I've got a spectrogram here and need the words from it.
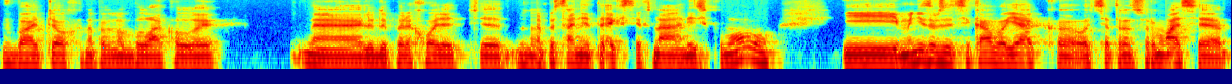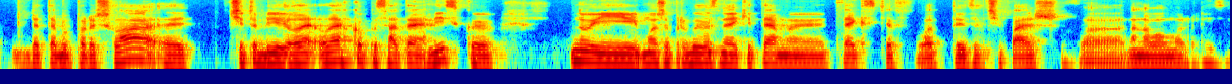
в багатьох, напевно, була, коли е, люди переходять в написання текстів на англійську мову. І мені завжди цікаво, як е, оця трансформація для тебе перейшла. Е, чи тобі легко писати англійською? Ну і може приблизно які теми текстів от ти зачіпаєш в на новому релізі?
